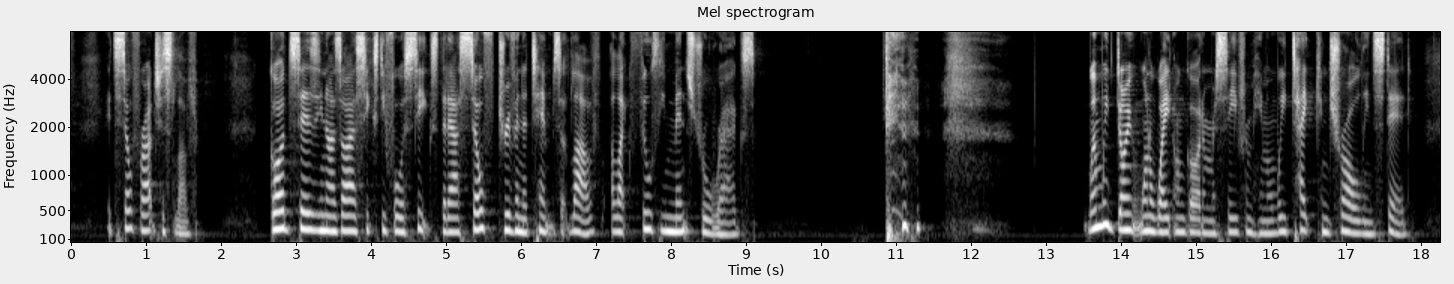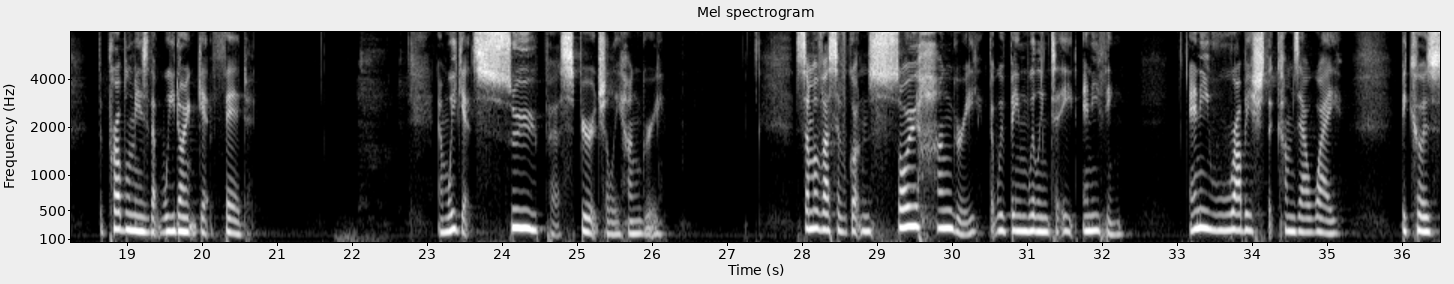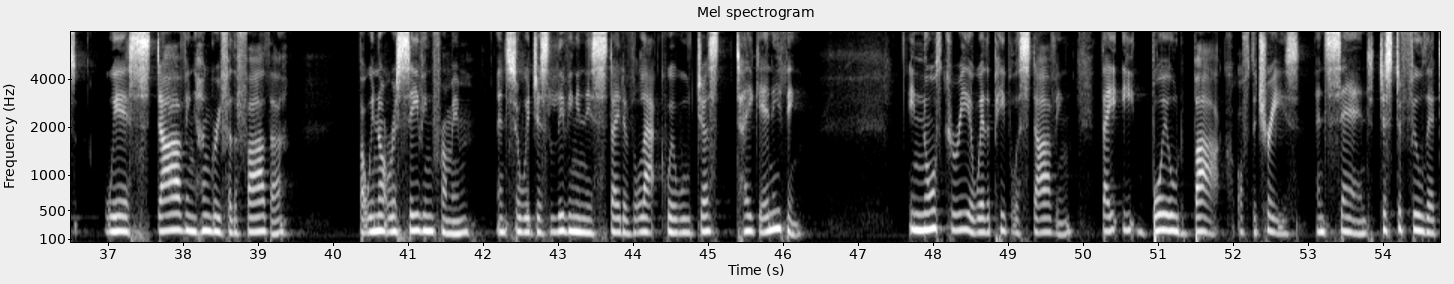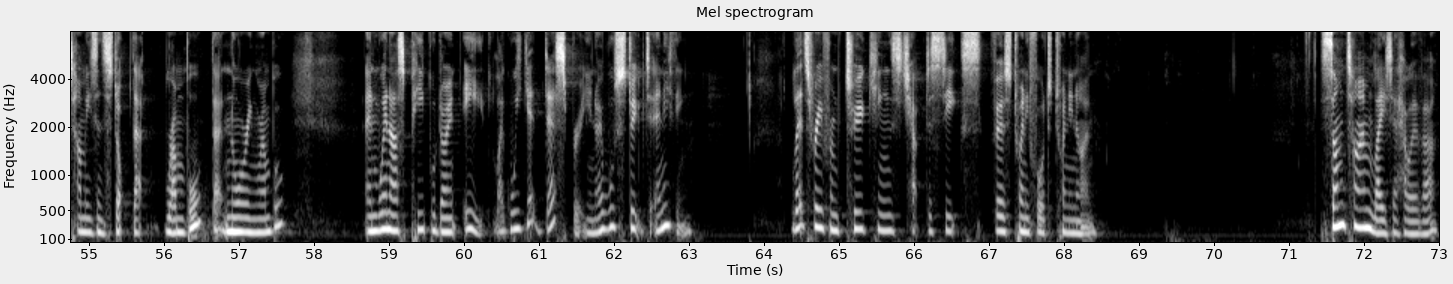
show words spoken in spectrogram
it's self righteous love. God says in Isaiah 64 6 that our self driven attempts at love are like filthy menstrual rags. when we don't want to wait on God and receive from Him and we take control instead, the problem is that we don't get fed. And we get super spiritually hungry. Some of us have gotten so hungry that we've been willing to eat anything, any rubbish that comes our way, because we're starving hungry for the Father, but we're not receiving from Him. And so we're just living in this state of lack where we'll just take anything. In North Korea, where the people are starving, they eat boiled bark off the trees and sand just to fill their tummies and stop that rumble, that gnawing rumble. And when us people don't eat, like we get desperate, you know, we'll stoop to anything. Let's read from 2 Kings chapter 6, verse 24 to 29. Sometime later, however,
